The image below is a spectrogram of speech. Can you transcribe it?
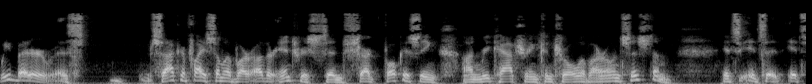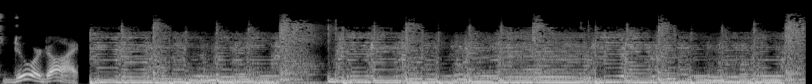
we better uh, sacrifice some of our other interests and start focusing on recapturing control of our own system. It's, it's, a, it's do or die.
